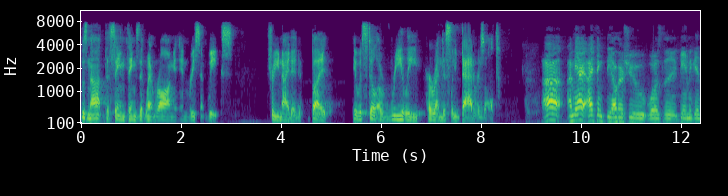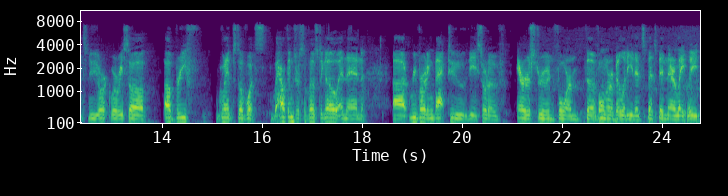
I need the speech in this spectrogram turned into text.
was not the same things that went wrong in recent weeks for United, but it was still a really horrendously bad result. Uh, I mean, I, I think the other issue was the game against New York, where we saw a brief glimpse of what's how things are supposed to go, and then uh, reverting back to the sort of error-strewn form, the vulnerability that's that's been there lately.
